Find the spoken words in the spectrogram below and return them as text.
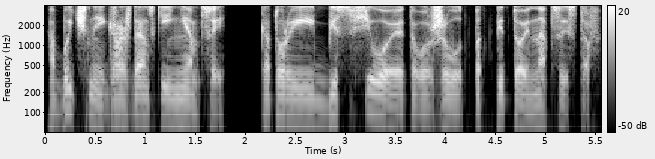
«Обычные гражданские немцы, которые без всего этого живут под пятой нацистов.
